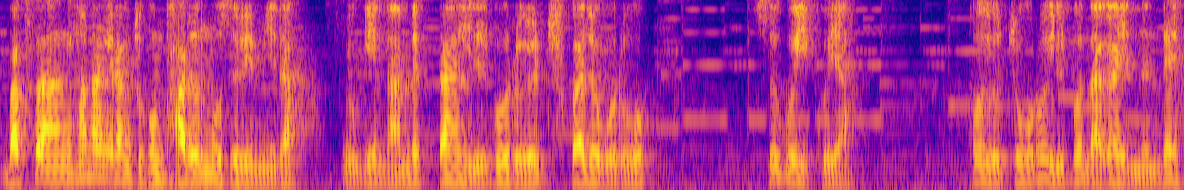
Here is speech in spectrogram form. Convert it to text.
막상 현황이랑 조금 다른 모습입니다. 여기 남의 땅 일부를 추가적으로 쓰고 있고요. 또 이쪽으로 일부 나가 있는데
